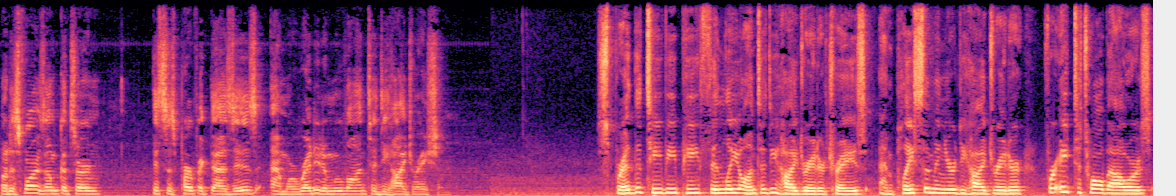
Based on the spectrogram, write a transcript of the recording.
But as far as I'm concerned, this is perfect as is, and we're ready to move on to dehydration. Spread the TVP thinly onto dehydrator trays and place them in your dehydrator for 8 to 12 hours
